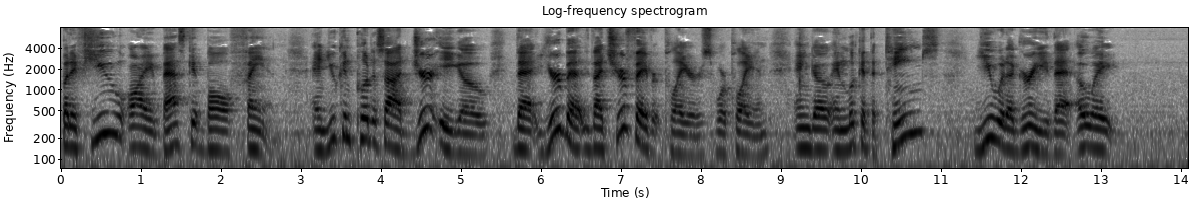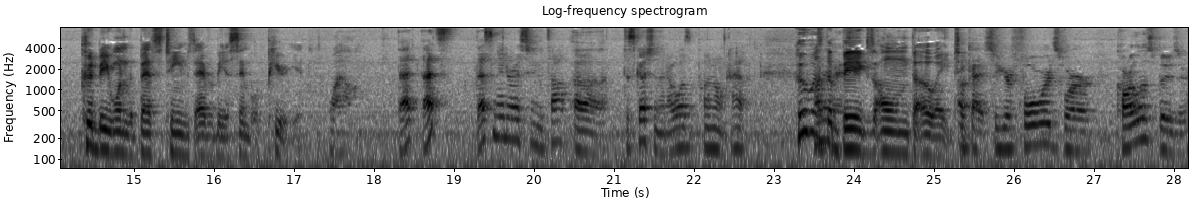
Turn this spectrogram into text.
But if you are a basketball fan and you can put aside your ego that your be- that your favorite players were playing and go and look at the teams, you would agree that 08 could be one of the best teams to ever be assembled. Period. Wow, that that's that's an interesting top uh, discussion that I wasn't planning on having. Who was the bigs on the 08 team? Okay, so your forwards were Carlos Boozer.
